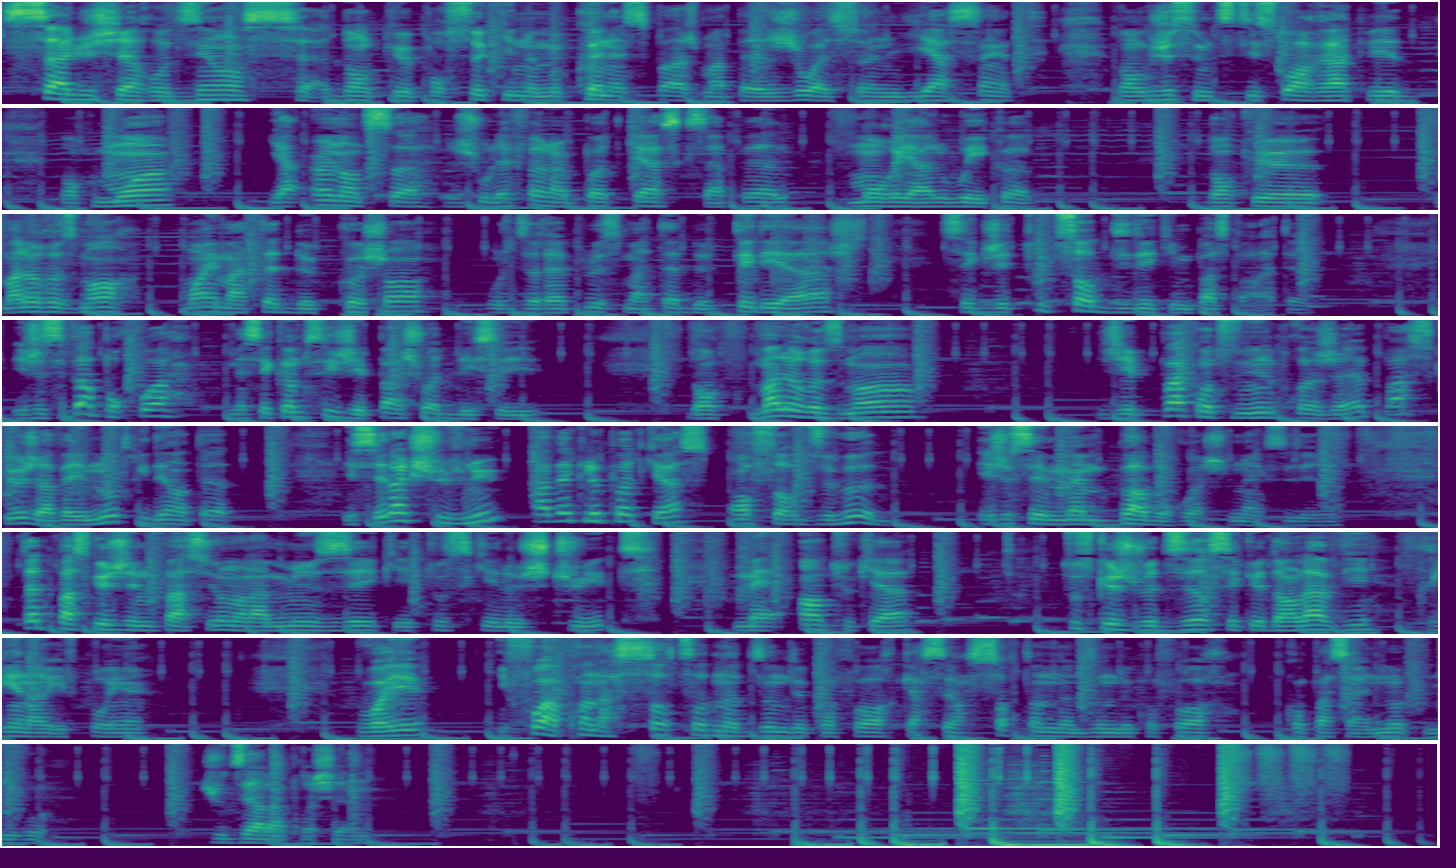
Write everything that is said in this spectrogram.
Salut chère audience. Donc euh, pour ceux qui ne me connaissent pas, je m'appelle Joelson Hyacinthe. Donc juste une petite histoire rapide. Donc moi, il y a un an de ça, je voulais faire un podcast qui s'appelle Montréal Wake Up. Donc euh, malheureusement, moi et ma tête de cochon, ou je dirais plus ma tête de TDAH, c'est que j'ai toutes sortes d'idées qui me passent par la tête. Et je sais pas pourquoi, mais c'est comme si j'ai pas le choix de l'essayer. Donc malheureusement, j'ai pas continué le projet parce que j'avais une autre idée en tête. Et c'est là que je suis venu avec le podcast On sort du hood. Et je sais même pas pourquoi je suis venu avec cette idée Peut-être parce que j'ai une passion dans la musique et tout ce qui est le street. Mais en tout cas, tout ce que je veux dire, c'est que dans la vie, rien n'arrive pour rien. Vous voyez, il faut apprendre à sortir de notre zone de confort, car c'est en sortant de notre zone de confort qu'on passe à un autre niveau. Je vous dis à la prochaine.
